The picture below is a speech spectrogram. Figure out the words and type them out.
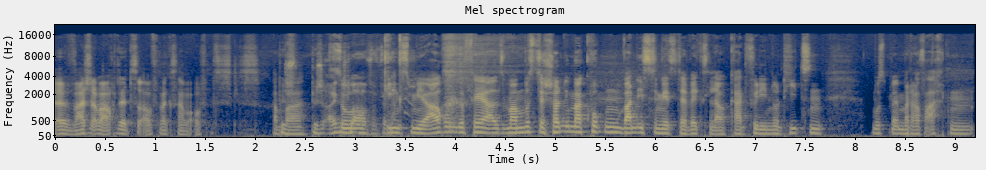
Äh, war ich aber auch nicht so aufmerksam offensichtlich. Aber bist so eingeschlafen ging es mir auch ungefähr. Also man musste schon immer gucken, wann ist denn jetzt der Wechsel. Auch gerade für die Notizen musste man immer darauf achten.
